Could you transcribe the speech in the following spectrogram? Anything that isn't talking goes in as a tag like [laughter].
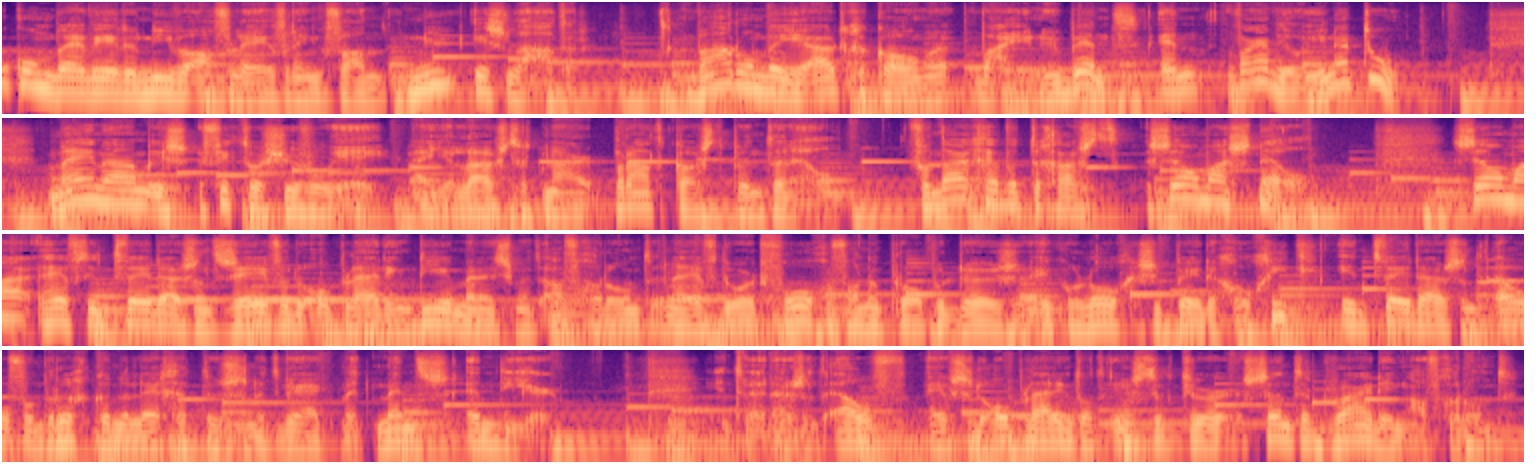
Welkom bij weer een nieuwe aflevering van Nu is Later. Waarom ben je uitgekomen waar je nu bent en waar wil je naartoe? Mijn naam is Victor Chevoyer en je luistert naar Praatkast.nl. Vandaag hebben we te gast Selma Snel. Selma heeft in 2007 de opleiding diermanagement afgerond en heeft door het volgen van een propedeuse ecologische pedagogiek in 2011 een brug kunnen leggen tussen het werk met mens en dier. In 2011 heeft ze de opleiding tot instructeur Centered Riding afgerond.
